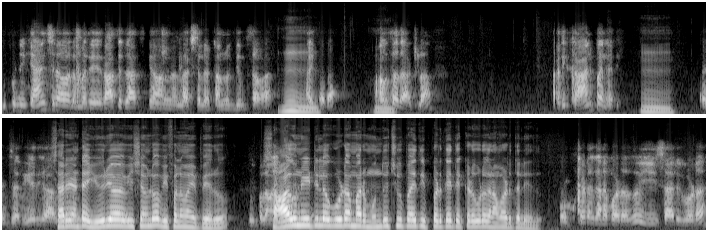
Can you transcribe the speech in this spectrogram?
ఇప్పుడు నీకు ఆన్సర్ రావాలి మరి రాత్రి రాత్రికి ఏమన్నా లక్షల టన్నులు దింపుతావా? అవుతుందా అవుతుందా అట్లా? అది కాని పని అది. జరిగేది కాదు. సరే అంటే యూరియా విషయంలో విఫలమైపోయారు. విఫలమై- సాగునీటిలో కూడా మరి ముందు చూపు అయితే ఇప్పటికైతే ఎక్కడ కూడా కనబడతలేదు. ఎక్కడ కనపడదు ఈసారి కూడా.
